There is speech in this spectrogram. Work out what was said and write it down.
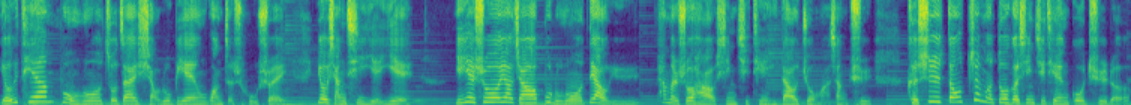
有一天，布鲁诺坐在小路边望着湖水，又想起爷爷。爷爷说要教布鲁诺钓鱼，他们说好星期天一到就马上去。可是都这么多个星期天过去了，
